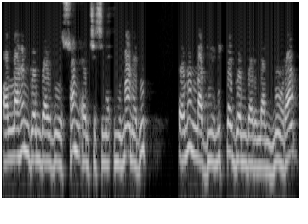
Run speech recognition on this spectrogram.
Allah'ın gönderdiği son elçisine iman edip onunla birlikte gönderilen nura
